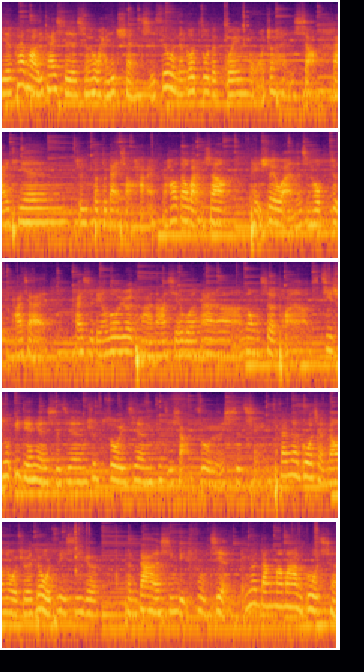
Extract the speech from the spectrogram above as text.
野快跑一开始的时候，我还是全职，所以我能够做的规模就很小，白天就是都都带小孩，然后到晚上。陪睡完的时候，就爬起来开始联络乐团啊，写文案啊，弄社团啊，挤出一点点时间去做一件自己想做的事情。在那过程当中，我觉得对我自己是一个很大的心理复健，因为当妈妈的过程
